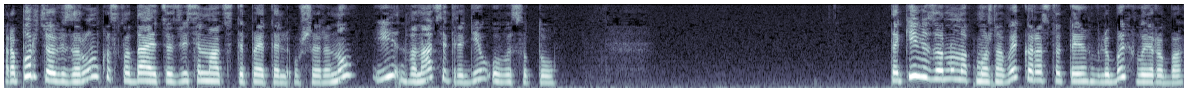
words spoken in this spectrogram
Рапорт цього візерунку складається з 18 петель у ширину і 12 рядів у висоту. Такий візерунок можна використати в будь-яких виробах.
